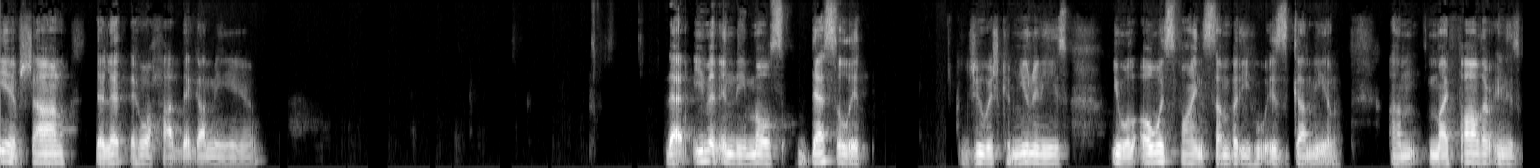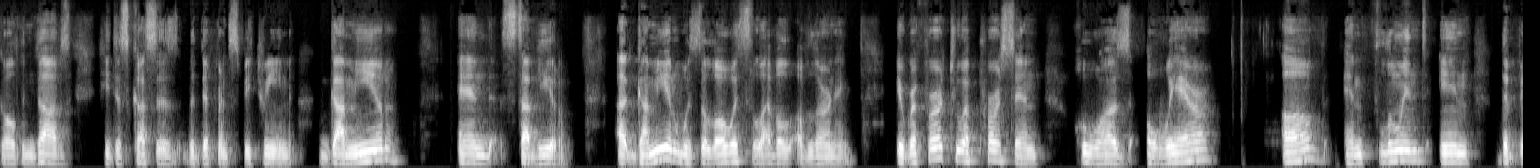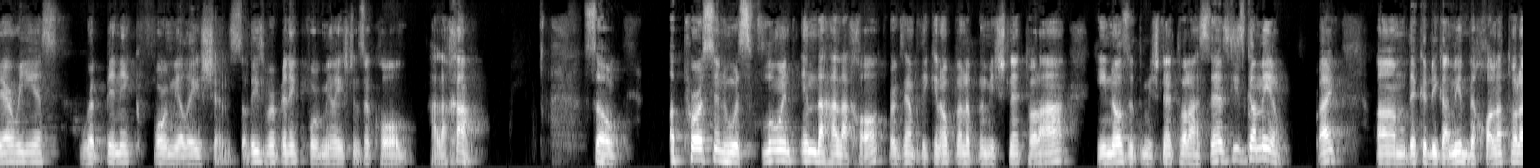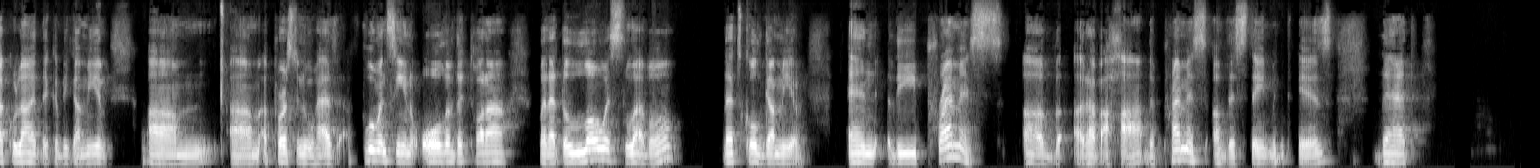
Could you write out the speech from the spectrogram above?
that even in the most desolate Jewish communities, you will always find somebody who is gamir. Um, my father, in his Golden Doves, he discusses the difference between gamir and savir. Uh, gamir was the lowest level of learning. It referred to a person who was aware of and fluent in the various rabbinic formulations. So these rabbinic formulations are called halacha. So a person who is fluent in the halachot, for example, he can open up the Mishneh Torah, he knows what the Mishneh Torah says, he's gamir, right? Um, there could be gamir bechol Torah kula. There could be gamir, um, um, a person who has fluency in all of the Torah, but at the lowest level, that's called gamir. And the premise of Ravaha, the premise of this statement is that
